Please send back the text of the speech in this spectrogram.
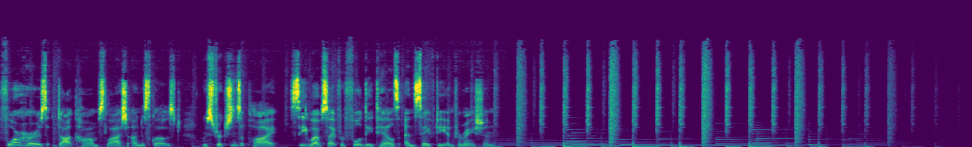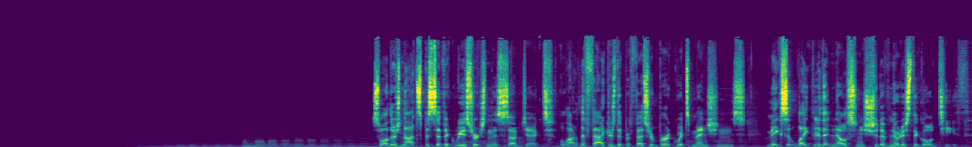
Forhers.com slash undisclosed. Restrictions apply. See website for full details and safety information. So, while there's not specific research in this subject, a lot of the factors that Professor Berkowitz mentions makes it likely that Nelson should have noticed the gold teeth.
